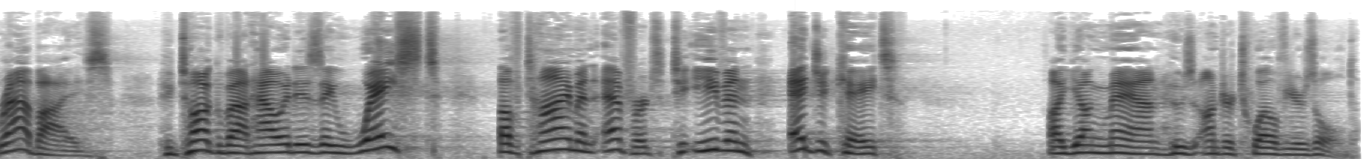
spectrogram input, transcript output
rabbis who talk about how it is a waste of time and effort to even educate a young man who's under 12 years old.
